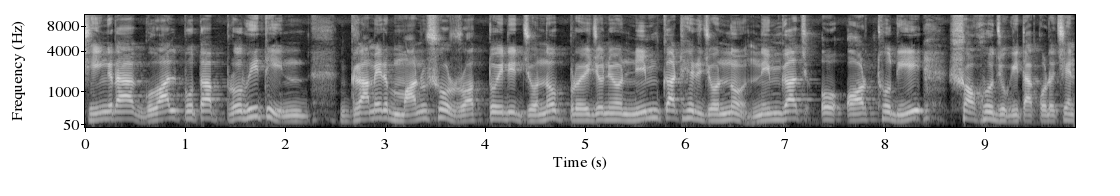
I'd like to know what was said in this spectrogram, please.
ঝিংরা, গোয়ালপোতা প্রভৃতি গ্রামের মানুষও রথ তৈরির জন্য, প্রয়োজনীয় নিম কাঠের জন্য নিমগাছ ও অর্থ দিয়ে সহযোগিতা করেছেন।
